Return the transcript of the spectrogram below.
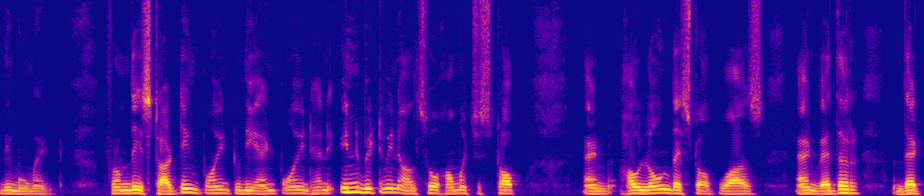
the movement from the starting point to the end point and in between also how much stop and how long the stop was and whether that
